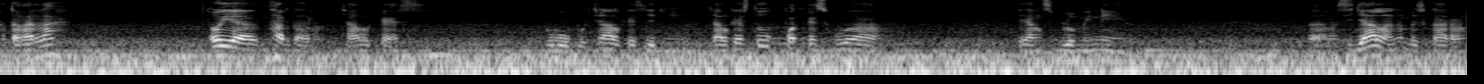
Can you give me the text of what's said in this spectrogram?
katakanlah oh iya ntar ntar Chalkes. Gue bobo Chalkes jadinya. Chalkes tuh podcast gue yang sebelum ini. Nah, masih jalan sampai sekarang.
